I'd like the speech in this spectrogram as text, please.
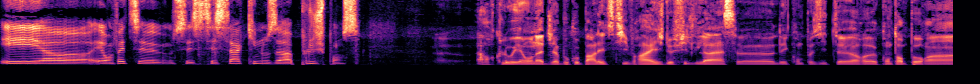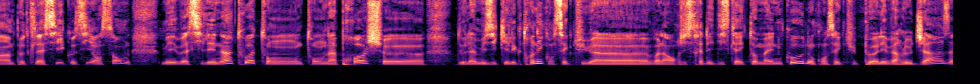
Et, euh, et en fait, c'est ça qui nous a plu, je pense. Alors Chloé, on a déjà beaucoup parlé de Steve Reich, de Phil Glass, euh, des compositeurs euh, contemporains, un peu de classique aussi ensemble. Mais Vassilena, toi, ton, ton approche euh, de la musique électronique, on sait que tu as voilà, enregistré des disques avec Thomas Co, donc on sait que tu peux aller vers le jazz.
